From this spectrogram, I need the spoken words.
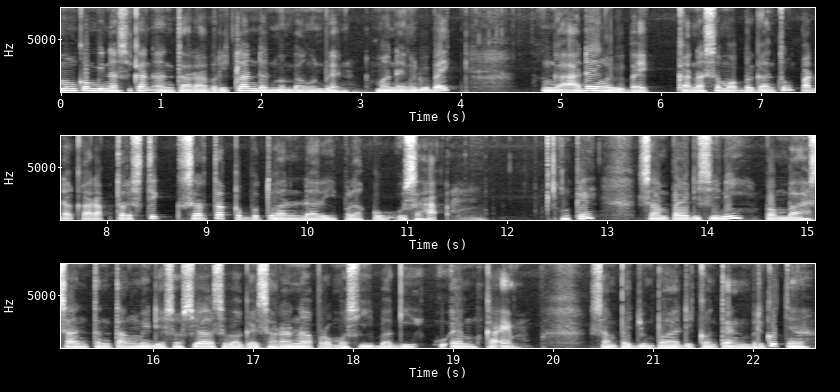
mengkombinasikan antara beriklan dan membangun brand. Mana yang lebih baik? Enggak ada yang lebih baik karena semua bergantung pada karakteristik serta kebutuhan dari pelaku usaha. Oke, sampai di sini pembahasan tentang media sosial sebagai sarana promosi bagi UMKM. Sampai jumpa di konten berikutnya.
